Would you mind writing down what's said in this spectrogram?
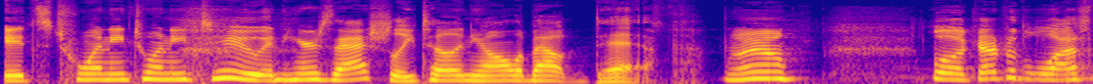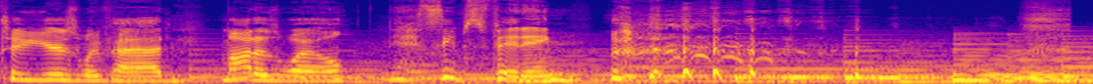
It's 2022, and here's Ashley telling you all about death. well, look, after the last two years we've had, might as well. It seems fitting.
